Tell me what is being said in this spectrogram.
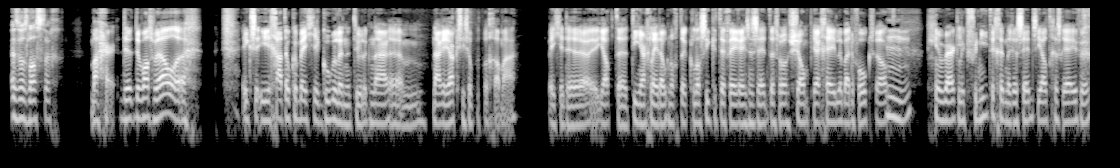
het was lastig. Maar er, er was wel. eh, ik, je gaat ook een beetje googlen natuurlijk naar, ehm, naar reacties op het programma. Weet je, de, je had eh, tien jaar geleden ook nog de klassieke tv-recensenten zoals Jean-Pierre Gele bij de Volkskrant. Mhm. Die een werkelijk vernietigende recensie had geschreven.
